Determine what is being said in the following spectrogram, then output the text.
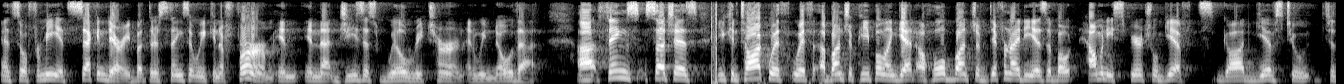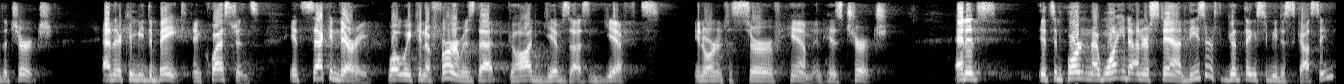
And so for me, it's secondary, but there's things that we can affirm in, in that Jesus will return, and we know that. Uh, things such as you can talk with, with a bunch of people and get a whole bunch of different ideas about how many spiritual gifts God gives to, to the church. And there can be debate and questions. It's secondary. What we can affirm is that God gives us gifts in order to serve Him and His church. And it's it's important. I want you to understand these are good things to be discussing.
